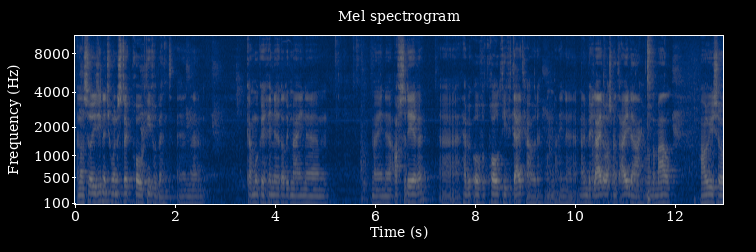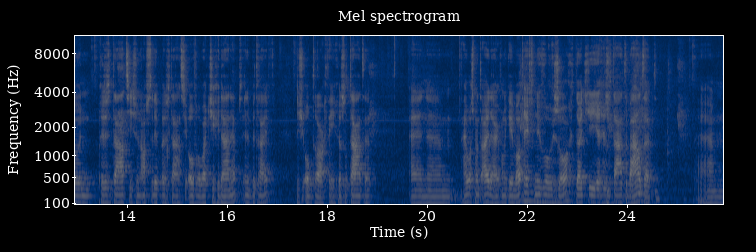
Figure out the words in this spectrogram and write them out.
en dan zul je zien dat je gewoon een stuk proactiever bent. En ehm, ik kan me ook herinneren dat ik mijn, ehm, mijn eh, afstuderen, eh, heb ik over proactiviteit gehouden. Mijn, eh, mijn begeleider was met uitdagen. Want normaal hou je zo'n presentatie, zo'n afstudeerpresentatie over wat je gedaan hebt in het bedrijf. Dus je opdrachten, je resultaten. En ehm, hij was met uitdagen van oké, wat heeft er nu voor gezorgd dat je je resultaten behaald hebt? Ehm,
